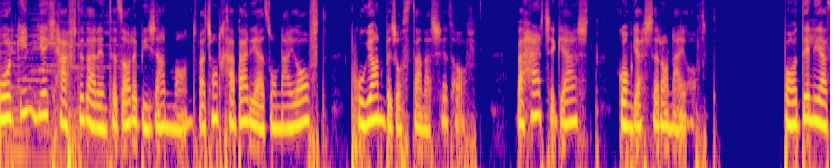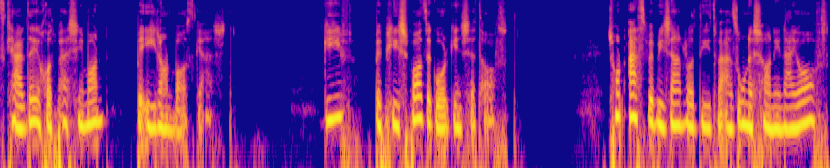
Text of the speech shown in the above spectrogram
گرگین یک هفته در انتظار بیژن ماند و چون خبری از او نیافت پویان به جستنش شتافت و هرچه گشت گمگشته را نیافت. با دلی از کرده خود پشیمان به ایران بازگشت. گیو به پیشباز گرگین شتافت. چون اسب بیژن را دید و از او نشانی نیافت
